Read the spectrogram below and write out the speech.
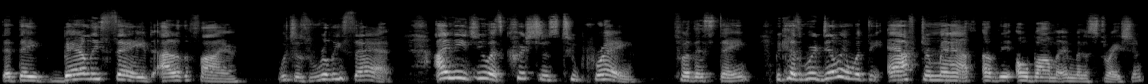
that they barely saved out of the fire, which is really sad. I need you as Christians to pray for this state because we're dealing with the aftermath of the Obama administration.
